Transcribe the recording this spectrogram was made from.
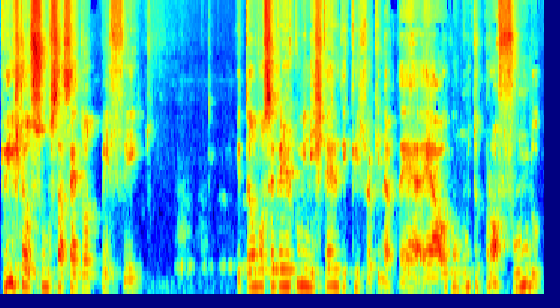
Cristo é o sumo sacerdote perfeito. Então você veja que o ministério de Cristo aqui na terra é algo muito profundo.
